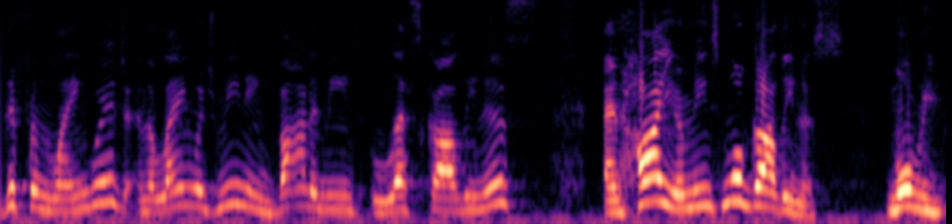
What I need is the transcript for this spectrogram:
different language, and the language meaning bottom means less godliness, and higher means more godliness. More re-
